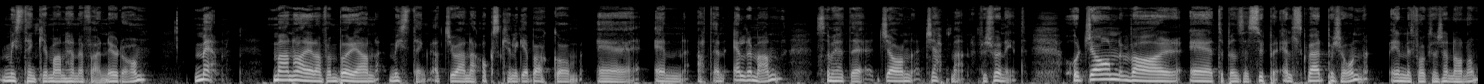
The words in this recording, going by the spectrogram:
misstänker man henne för nu då. Men man har redan från början misstänkt att Joanna också kan ligga bakom eh, en, att en äldre man som hette John Chapman försvunnit. Och John var eh, typ en så superälskvärd person enligt folk som kände honom.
